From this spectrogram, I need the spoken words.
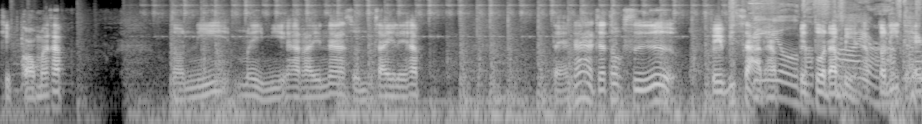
เก็บกล่องมาครับ ตอนนี้ไม่มีอะไรน่าสนใจเลยครับ แต่น่าจะต้องซื้อเฟมิสาดครับ เป็นตัวดาเมจครับ ตอนนี้แท้ง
